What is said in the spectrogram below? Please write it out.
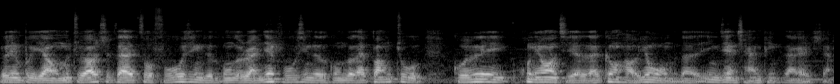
有点不一样，我们主要是在做服务性质的工作，软件服务性质的工作，来帮助国内互联网企业来更好用我们的硬件产品，大概是这样。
